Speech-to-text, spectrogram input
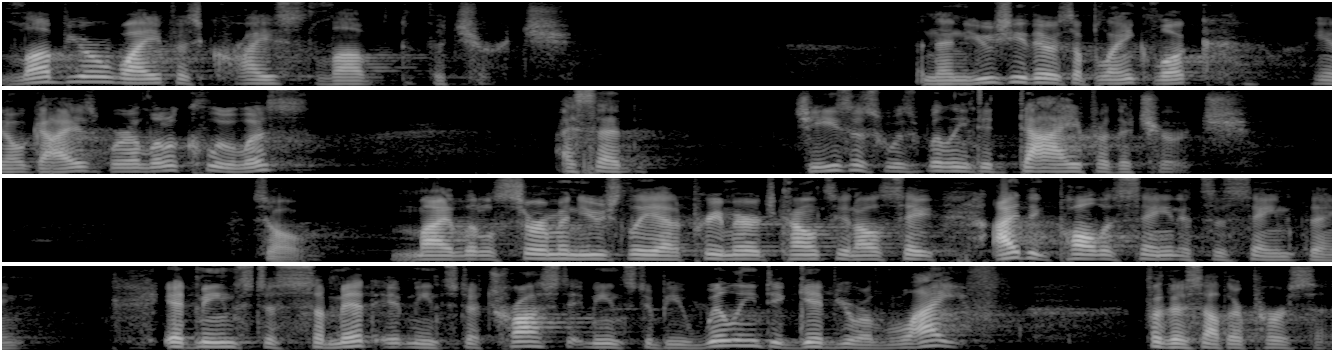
love your wife as Christ loved the church. And then usually there's a blank look. You know, guys, we're a little clueless. I said, Jesus was willing to die for the church. So, my little sermon, usually at a pre marriage counseling, I'll say, I think Paul is saying it's the same thing. It means to submit, it means to trust, it means to be willing to give your life for this other person.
